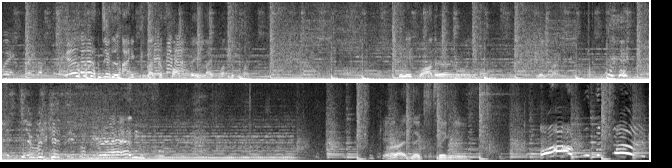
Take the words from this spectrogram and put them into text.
Wait, I got it. god. Do you like like a zombie? Like what the fuck? You need water on your hands? Need like You will get it on your hands. Alright, next thing is Oh, what the fuck?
